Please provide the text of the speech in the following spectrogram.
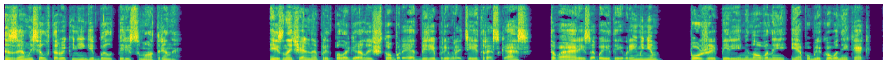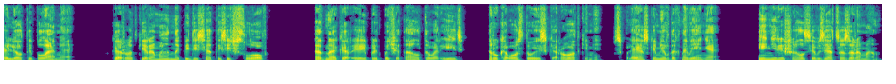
замысел второй книги был пересмотрен. Изначально предполагалось, что Брэдбери превратит рассказ «Твари, забытые временем», позже переименованный и опубликованный как «Лед и пламя», короткий роман на 50 тысяч слов, Однако Рэй предпочитал творить, руководствуясь короткими всплесками вдохновения, и не решался взяться за роман.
